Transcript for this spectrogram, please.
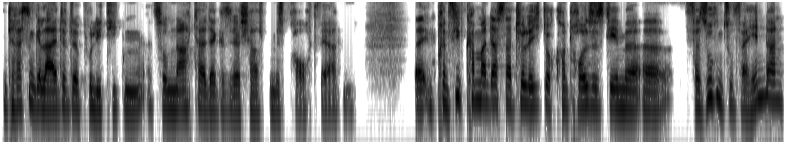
interessengeleitete Politiken zum Nachteil der Gesellschaft missbraucht werden. Äh, Im Prinzip kann man das natürlich durch Kontrollsysteme äh, versuchen zu verhindern.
